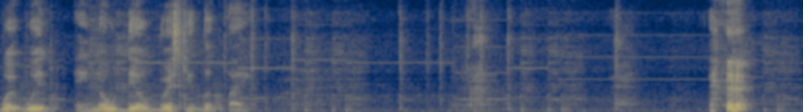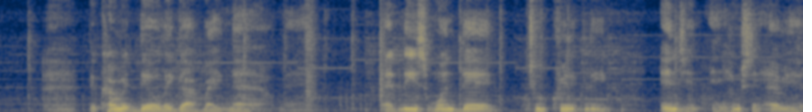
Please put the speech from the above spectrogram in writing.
What would a no deal Brexit look like? the current deal they got right now, man. At least one dead, two critically injured in Houston area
